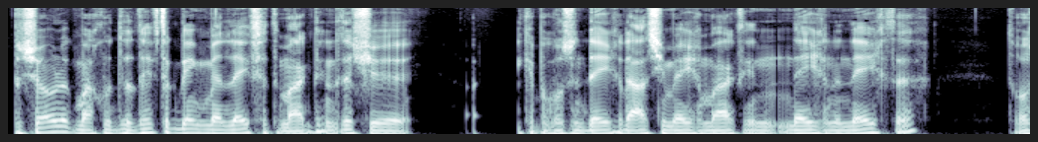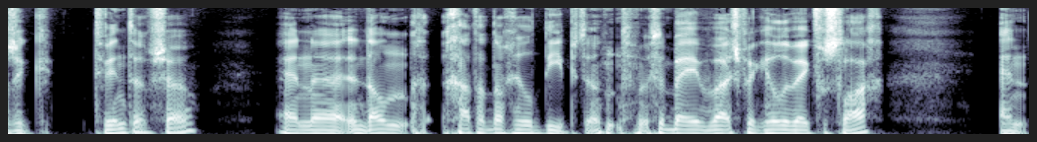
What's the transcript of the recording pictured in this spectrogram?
persoonlijk, maar goed, dat heeft ook denk ik met leeftijd te maken. Ik dat als je, ik heb ook wel eens een degradatie meegemaakt in 99. Toen was ik 20 of zo. En, eh, en dan gaat dat nog heel diep. Dan, ben je bij heel de week verslag. En op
